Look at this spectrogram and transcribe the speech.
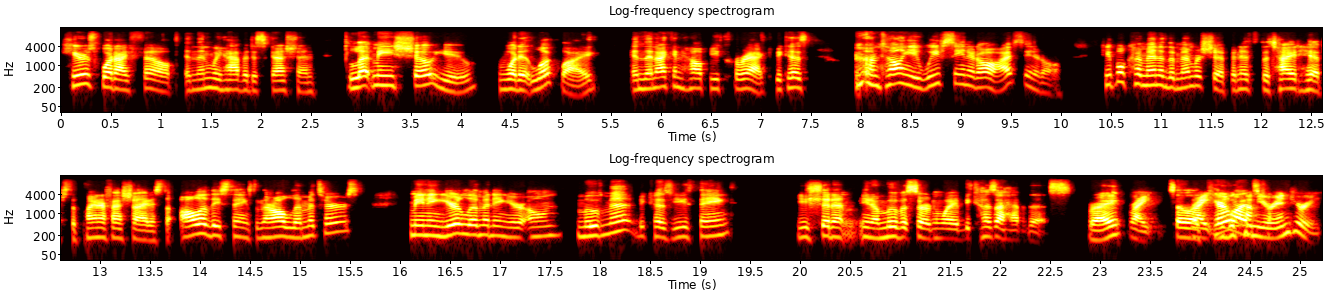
here's what I felt. And then we have a discussion. Let me show you what it looked like. And then I can help you correct. Because I'm telling you, we've seen it all. I've seen it all. People come into the membership and it's the tight hips, the plantar fasciitis, the, all of these things, and they're all limiters, meaning you're limiting your own movement because you think you shouldn't, you know, move a certain way because I have this, right? Right. So like right. You become your injury.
